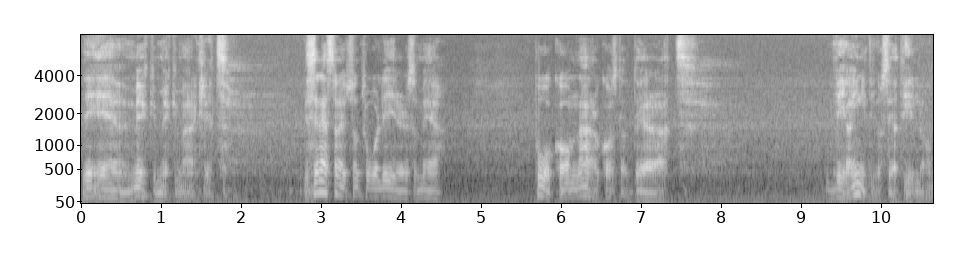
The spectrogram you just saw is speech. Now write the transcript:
Det är mycket, mycket märkligt. Det ser nästan ut som två lirare som är påkomna här och konstaterar att vi har ingenting att säga till om.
